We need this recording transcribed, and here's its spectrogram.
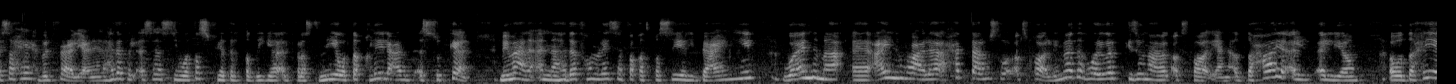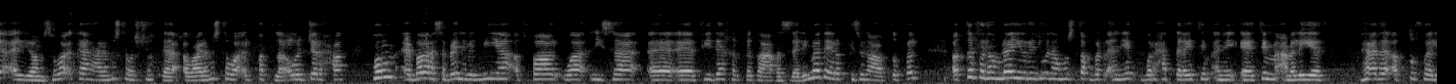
صحيح بالفعل يعني الهدف الأساسي هو تصفية القضية الفلسطينية وتقليل عدد السكان بمعنى أن هدفهم ليس فقط فصيل بعينه وإنما عينه على حتى على مستوى الأطفال، لماذا هو يركزون على الأطفال؟ يعني الضحايا اليوم أو الضحية اليوم سواء كان على مستوى الشهداء أو على مستوى القتلى أو الجرحى هم عبارة 70% أطفال ونساء في داخل قطاع غزة، لماذا يركزون على الطفل؟ الطفل هم لا يريدون مستقبل أن يكبر حتى لا يتم أن يتم عملية هذا الطفل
